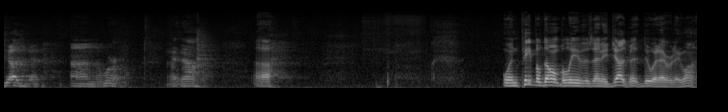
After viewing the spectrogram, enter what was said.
judgment on the world. Right now, uh, when people don't believe there's any judgment, do whatever they want.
